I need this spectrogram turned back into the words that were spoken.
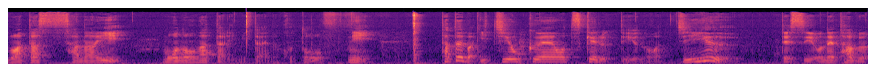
渡さない物語みたいなことに例えば1億円をつけるっていうのは自由ですよね多分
